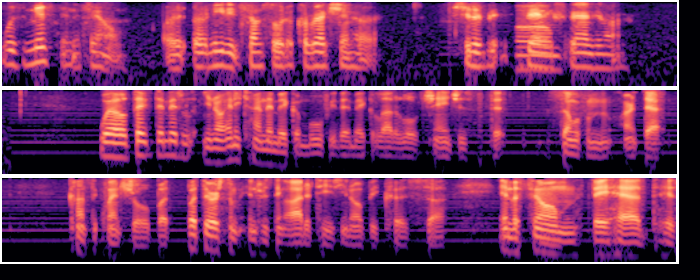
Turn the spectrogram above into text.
was missed in the film or, or needed some sort of correction or should have been, been Um, expanded on? Well, they they made you know anytime they make a movie, they make a lot of little changes that some of them aren't that consequential, but but there are some interesting oddities, you know, because uh, in the film they had his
